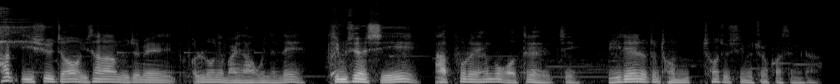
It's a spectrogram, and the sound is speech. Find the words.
핫 이슈죠. 이 사람 요즘에 언론에 많이 나오고 있는데 김수현 씨 앞으로의 행보가 어떻게 될지 미래를 좀 점쳐주시면 좋을 것 같습니다.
